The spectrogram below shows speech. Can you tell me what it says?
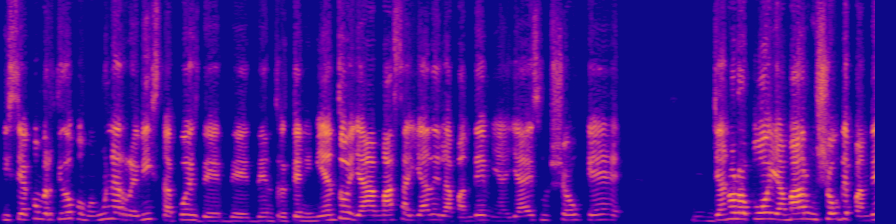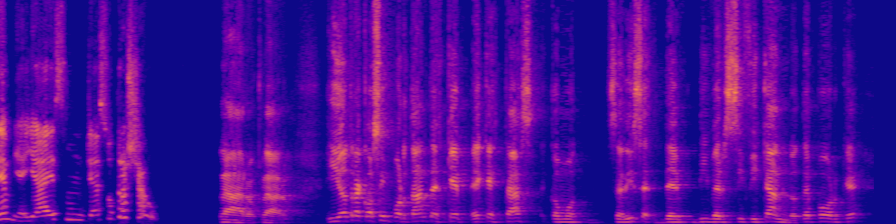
Y se ha convertido como en una revista, pues, de, de entretenimiento ya más allá de la pandemia. Ya es un show que ya no lo puedo llamar un show de pandemia, ya es, un, ya es otro show. Claro, claro. Y otra cosa importante es que, es que estás, como se dice, de, diversificándote porque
